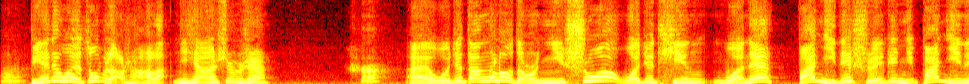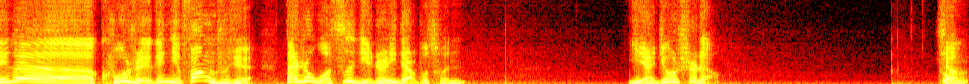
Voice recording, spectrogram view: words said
嗯别的我也做不了啥了。你想想是不是？是，哎，我就当个漏斗，你说我就听，我呢把你的水给你，把你那个苦水给你放出去，但是我自己这一点不存，也就是了。想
